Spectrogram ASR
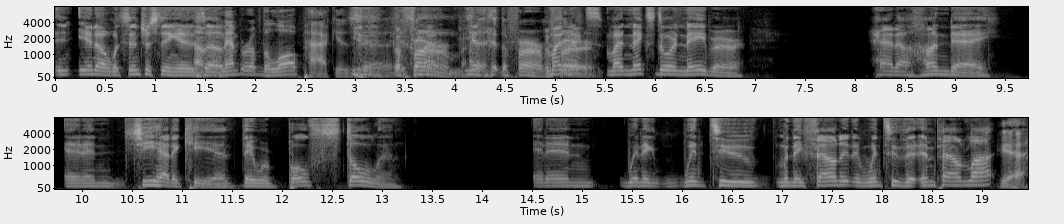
and, you know, what's interesting is a, a uh, member of the law pack is uh, The firm. Yeah. the firm. my firm. next my next door neighbor had a Hyundai, and then she had a Kia. They were both stolen, and then when they went to when they found it and went to the impound lot, Yeah,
